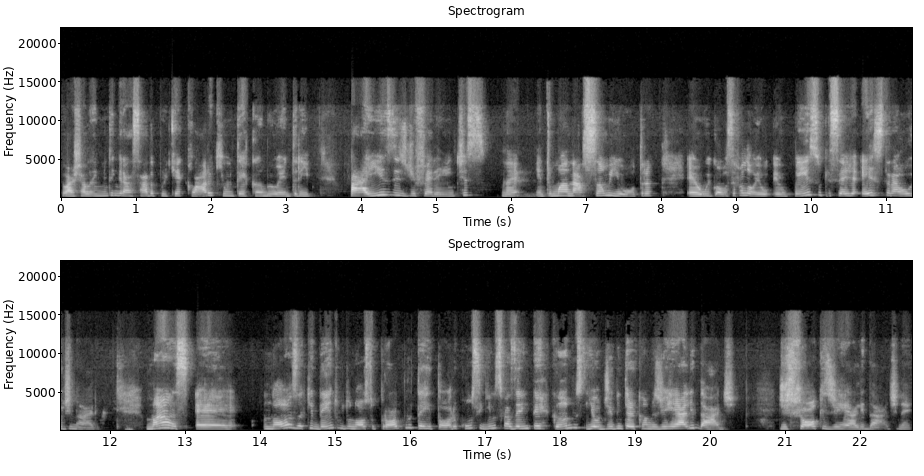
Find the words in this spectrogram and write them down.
eu acho ela muito engraçada porque é claro que o intercâmbio entre países diferentes, né, entre uma nação e outra, é o igual você falou, eu, eu penso que seja extraordinário. Mas é, nós aqui dentro do nosso próprio território conseguimos fazer intercâmbios, e eu digo intercâmbios de realidade, de choques de realidade, né?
